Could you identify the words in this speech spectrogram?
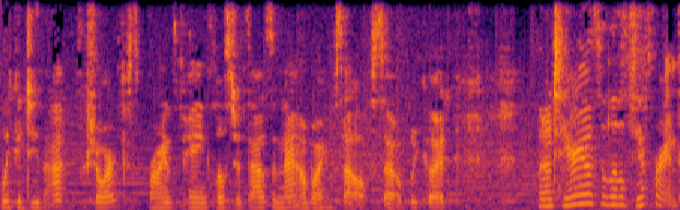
we could do that for sure because Brian's paying close to a thousand now by himself, so we could. But Ontario's a little different.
